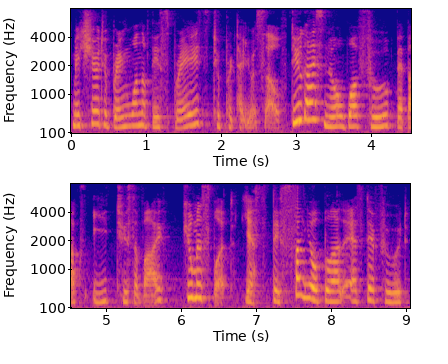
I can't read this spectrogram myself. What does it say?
make sure to bring one of these sprays to protect yourself. Do you guys know what food bedbugs eat to survive? Human blood. Yes, they suck your blood as their food,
